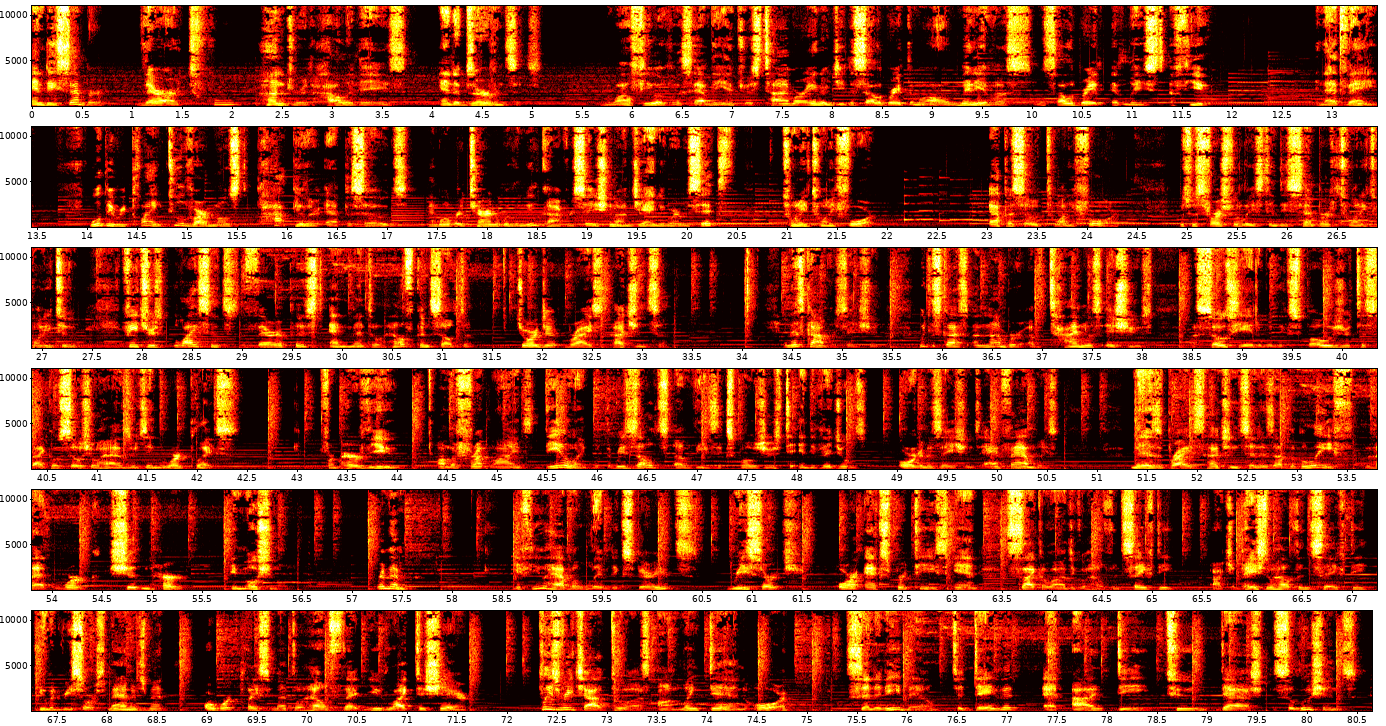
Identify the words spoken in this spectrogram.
In December, there are 200 holidays and observances. And while few of us have the interest, time, or energy to celebrate them all, many of us will celebrate at least a few. In that vein, we'll be replaying two of our most popular episodes and we'll return with a new conversation on January 6th, 2024. Episode 24, which was first released in December 2022, features licensed therapist and mental health consultant Georgia Bryce Hutchinson. In this conversation, we discuss a number of timeless issues associated with exposure to psychosocial hazards in the workplace. From her view on the front lines dealing with the results of these exposures to individuals, organizations, and families, Ms. Bryce Hutchinson is of the belief that work shouldn't hurt emotionally. Remember, if you have a lived experience, research, or expertise in psychological health and safety, occupational health and safety, human resource management, or workplace mental health that you'd like to share, please reach out to us on LinkedIn or send an email to david at id2-solutions.com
